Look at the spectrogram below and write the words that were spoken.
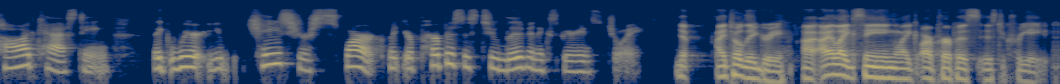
podcasting like where you chase your spark but your purpose is to live and experience joy yep i totally agree i, I like seeing like our purpose is to create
